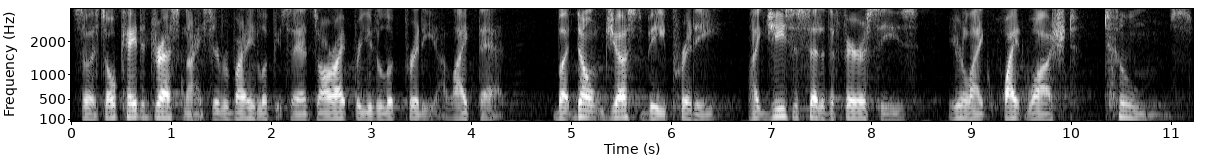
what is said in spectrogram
So it's okay to dress nice. Everybody look say it's all right for you to look pretty. I like that. But don't just be pretty. Like Jesus said to the Pharisees, you're like whitewashed tombs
